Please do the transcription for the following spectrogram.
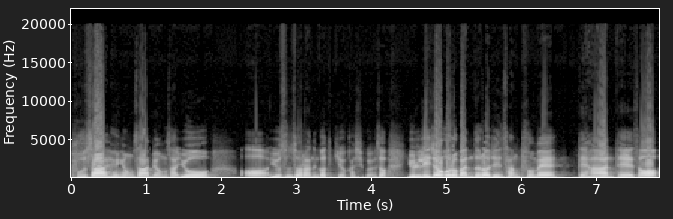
부사, 형용사, 명사 요 어, 요 순서라는 것 기억하시고요. 그래서 윤리적으로 만들어진 상품에 대한 대해서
